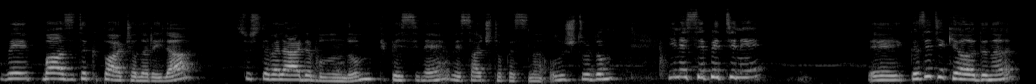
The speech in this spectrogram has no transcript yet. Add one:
ve bazı takı parçalarıyla süslemelerde bulundum. Küpesini ve saç tokasını oluşturdum. Yine sepetini e, gazete kağıdını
